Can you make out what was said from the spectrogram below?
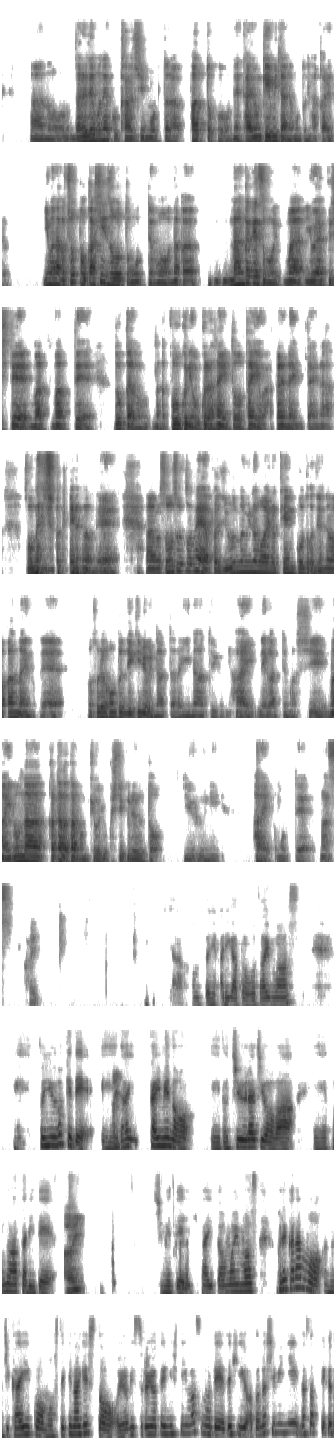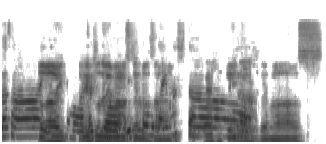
あの、誰でもね、こう関心持ったら、パッとこうね、体温計みたいなものに測れる。今なんかちょっとおかしいぞと思っても、なんか何ヶ月もまあ予約して、ま、待って、どっかのなんか遠くに送らないと体温が測れないみたいな、そんな状態なので、あの、そうするとね、やっぱり自分の身の回りの健康とか全然わかんないので、それが本当にできるようになったらいいなというふうに、はい、願ってますし、まあいろんな方が多分協力してくれるというふうに、はい、思ってます。本当にありがとうございます。え ーというわけで、えーはい第1回目の、えー、途中ラジオは、えーこの辺りではい。締めていきたいと思います。これからもあの次回以降も素敵なゲストをお呼びする予定にしていますので、ぜひお楽しみになさってください。はいありがとうございますありがとうございました。ありがとうございます。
